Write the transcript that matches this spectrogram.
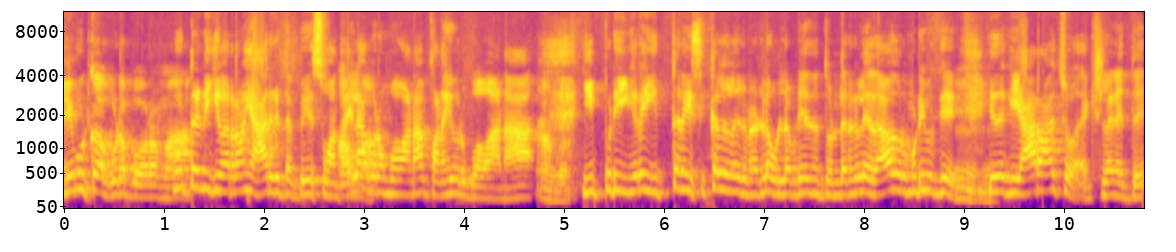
திமுக கூட போறோமா? கூட்டணிக்கு வர்றவன் யாருக்கிட்ட பேசுவான்? தைலாபுரம் போவானா? பனையூர் போவானா. இப்படிங்கிற இத்தனை சிக்கல்களுக்கு நடுவில் உள்ளபடியே இந்த தொண்டர்கள் ஏதாவது ஒரு முடிவுக்கு இதுக்கு யாராச்சும் ஆக்சுவலாக நேற்று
